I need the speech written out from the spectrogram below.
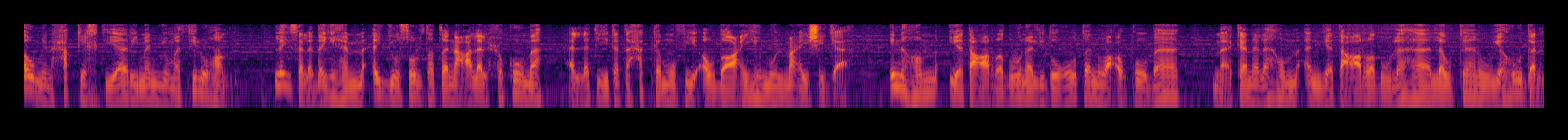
أو من حق اختيار من يمثلهم. ليس لديهم أي سلطة على الحكومة التي تتحكم في أوضاعهم المعيشية. إنهم يتعرضون لضغوط وعقوبات ما كان لهم أن يتعرضوا لها لو كانوا يهودا.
